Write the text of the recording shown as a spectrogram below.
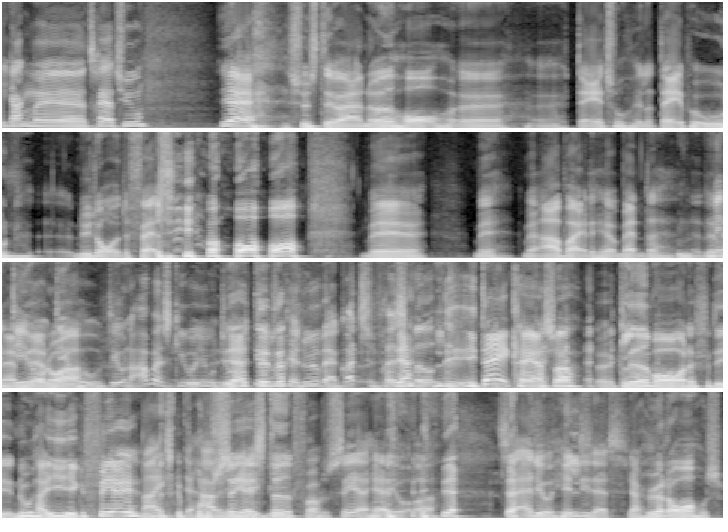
i gang, med øh, 23? Ja, jeg synes, det var noget hård øh, øh, dato, eller dag på ugen. Øh, Nytåret, det faldt i år med, med, med arbejde her mandag den 2. Men det er, jo, det, januar. er jo, det er jo en arbejdsgiver, jo. Det, er Ja, jo det, det- det, du det- kan du jo være godt tilfreds Ja, med. i dag kan jeg så øh, glæde mig over det, fordi nu har I ikke ferie, Nej, man skal det har vi producere i stedet for. producerer her jo, og Ja. så er det jo heldigt, at... Jeg hørte over hos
